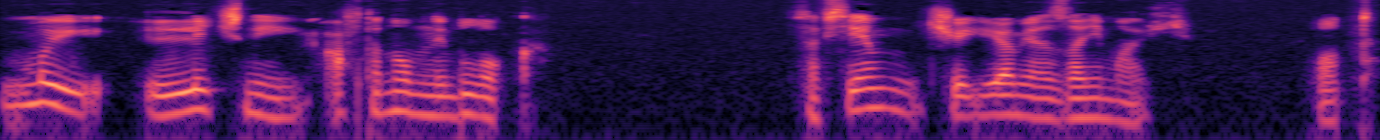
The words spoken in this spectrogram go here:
мой личный автономный блог. Со всем, чем я занимаюсь. Вот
